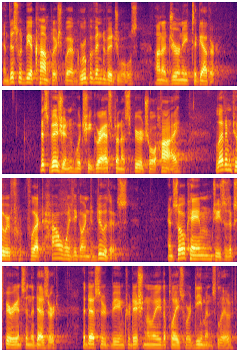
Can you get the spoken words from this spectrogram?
And this would be accomplished by a group of individuals on a journey together. This vision, which he grasped on a spiritual high, led him to reflect how was he going to do this? And so came Jesus' experience in the desert, the desert being traditionally the place where demons lived.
